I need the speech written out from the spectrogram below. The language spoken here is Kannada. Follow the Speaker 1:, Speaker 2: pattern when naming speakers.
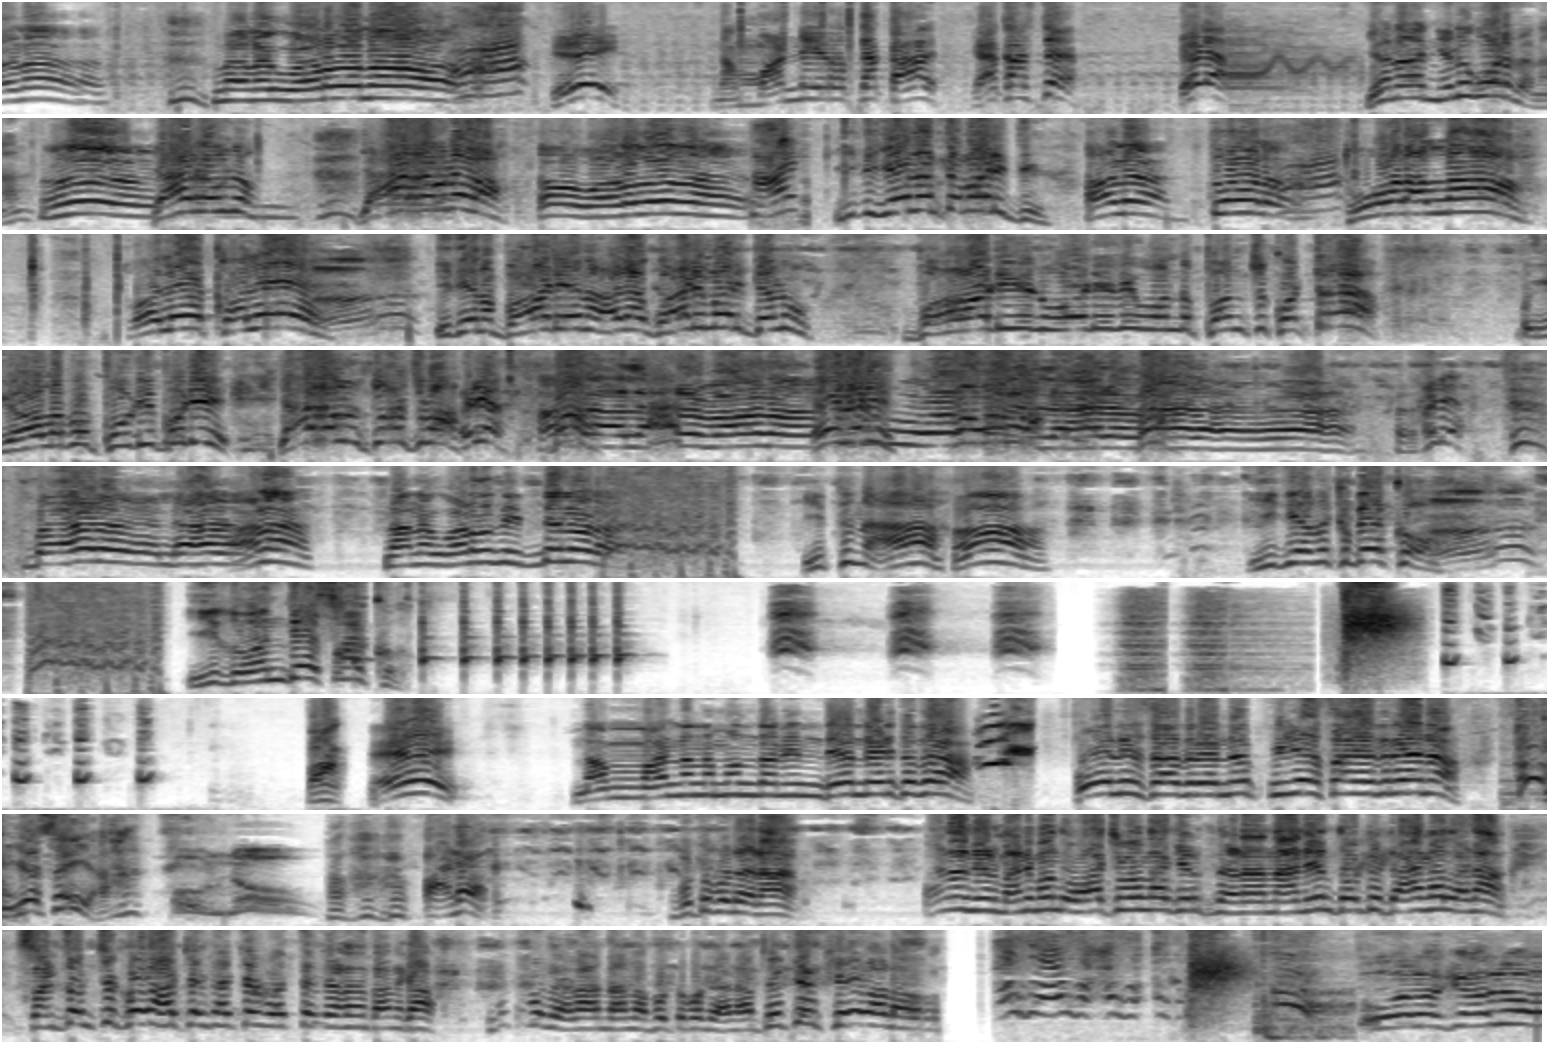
Speaker 1: ಅಣ್ಣ ನನಗ್ ಹೊಡೆದನ.
Speaker 2: ಏಯ್ ನಮ್ಮ ಅಣ್ಣ ಇರತ್ತಕ್ಕ ಯಾಕಷ್ಟೇ ಹೇಳ.
Speaker 3: ಏನ ನಿನಗ ಹೊಡೆದನ? ಯಾರವನು? ಯಾರವನು?
Speaker 1: ಹೊಡೆದನ.
Speaker 3: ಇದು ಏನಂತ ಮಾಡಿದ್ದಿ?
Speaker 1: ಅಣ್ಣ ತೋಳ.
Speaker 3: ತೋಳಲ್ಲ. ತೊಲೆ ತೊಲೆ. ಇದೇನ ಬಾಡಿ ಏನ ಹಳೆ ಗಾಡಿ ಮಾಡಿದ್ದೇನು. ಬಾಡಿ ನೋಡಿದಿ ಒಂದು ಪಂಚ್ ಕೊಟ್ರ ಎಲ್ಲಬ ಪುಡಿ ಪುಡಿ? ಯಾರು ತೋರಿಸುವ?
Speaker 1: ನನಗ್ ಹೊಡೆದ ಇದ್ದೆ ನೋಡ.
Speaker 3: ಇತನ
Speaker 1: ಹಾ.
Speaker 3: ಇದೆದಕ್ಕೆ ಬೇಕು? ಇದು ಒಂದೇ ಸಾಕು.
Speaker 1: ಏ ನಮ್ಮ ಅಣ್ಣನ ಮುಂದೆ ನಿಂದೇನ್ ನಡೀತದ? ಪೊಲೀಸ್ ಆದ್ರೇನು ಪಿ ಎಸ್ ಐ ಆದ್ರೇನು
Speaker 3: ಎಸಯ್ಯ ಅಣ್ಣ ಬಿಟ್ಟು ಬಿಡೋಣ ಅಣ್ಣ ನೀನ್ ಮನೆ ಮುಂದೆ ವಾಚ್ಮನ್ ಆಗಿರ್ತೀನಿ ಅಣ್ಣ ನಾನೇನ್ ದೊಡ್ಡ ಡಾನಲ್ಲ ಅಣ್ಣ ಸಣ್ಣ ಸಣ್ಣ ಚಿಕ್ಕಗಳು ಹಾಕಿ ಹಾಕಿ ಗೊತ್ತಿಲ್ಲ ಅಣ್ಣ ನನಗ ಬಿಟ್ಟು ಬಿಡೋಣ ನನ್ನ ಬಿಟ್ಟು ಬಿಡೋಣ ಬೇಕಾದ್ರೆ ಕೇಳೋಣ ಅವ್ರು
Speaker 1: ಓಲಕಾಲು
